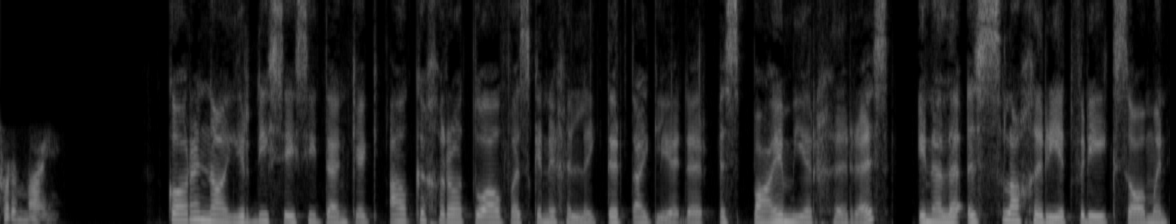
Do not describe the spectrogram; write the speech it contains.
vermy. Karen na hierdie sessie dink ek elke graad 12 wiskundige lettertydleerder is baie meer gerus en hulle is slaggereed vir die eksamen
